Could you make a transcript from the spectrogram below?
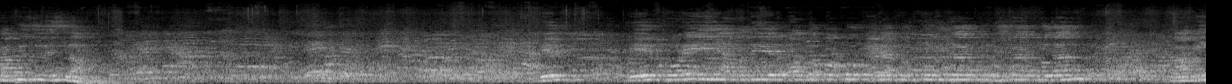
হাফিজুল ইসলাম। এর এরপরেই আমাদের অন্তপক্ষ ক্রীড়া প্রতিযোগিতার পুরস্কার প্রদান। আমি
